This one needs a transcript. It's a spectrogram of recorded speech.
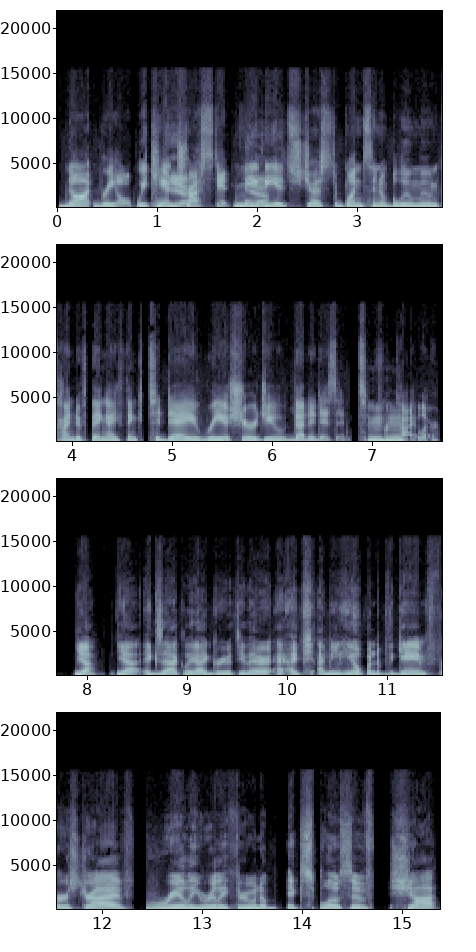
not real, we can't Yeah. trust it. Maybe Yeah. it's just once in a blue moon kind of thing. I think today reassured you that it isn't for Mhm. Kyler. Yeah, yeah, exactly. I agree with you there. I, I, I mean, he opened up the game first drive, really, really threw an explosive shot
